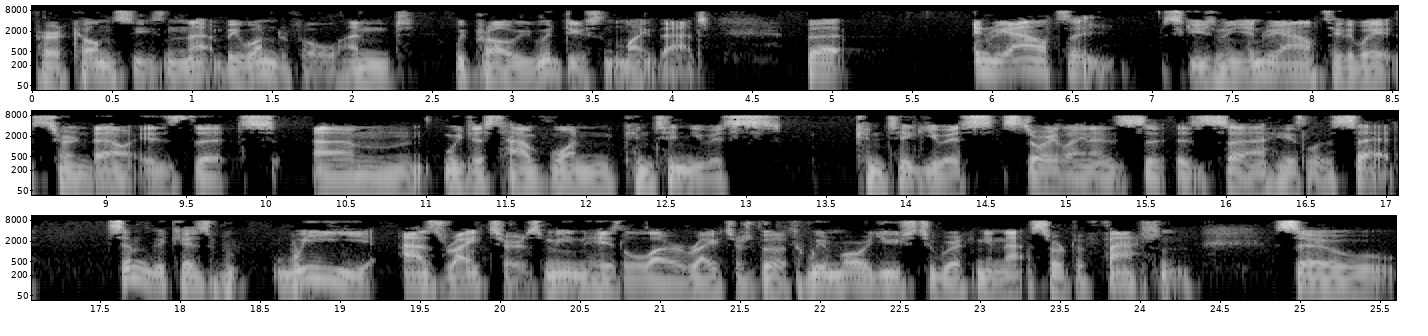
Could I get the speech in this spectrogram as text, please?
per con season that would be wonderful and we probably would do something like that but in reality excuse me in reality the way it's turned out is that um, we just have one continuous contiguous storyline as as uh, Hazel has said simply because we, as writers, me and Hazel are writers both, we're more used to working in that sort of fashion. So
